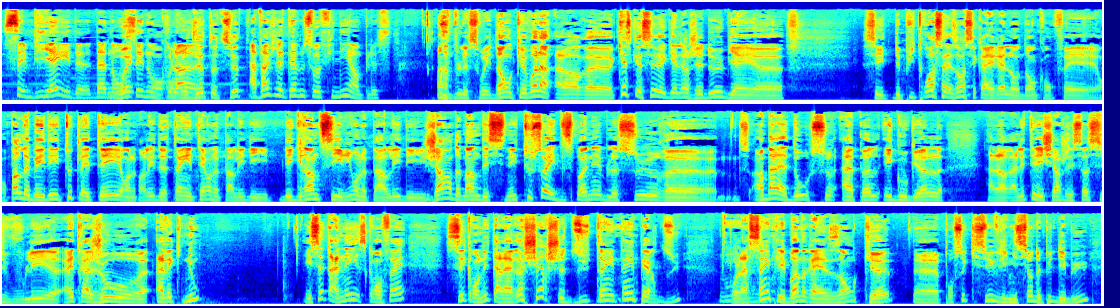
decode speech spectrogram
C'est bien d'annoncer nos on, couleurs. On va dire tout de suite. Avant que le thème soit fini en plus. En plus, oui. Donc voilà. Alors, euh, qu'est-ce que c'est Galer G2 Bien, euh, c'est depuis trois saisons c'est KRL, donc on fait, on parle de BD tout l'été, on a parlé de Tintin, on a parlé des, grandes séries, on a parlé des genres de bandes dessinées. Tout ça est disponible sur euh, en balado sur Apple et Google. Alors allez télécharger ça si vous voulez euh, être à jour avec nous. Et cette année, ce qu'on fait, c'est qu'on est à la recherche du Tintin perdu pour la simple et bonne raison que euh, pour ceux qui suivent l'émission depuis le début,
